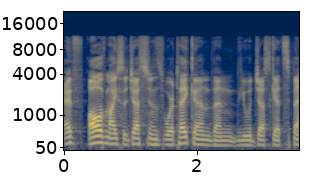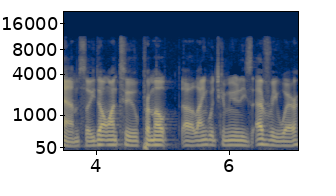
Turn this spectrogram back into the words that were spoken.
if all of my suggestions were taken, then you would just get spam. So you don't want to promote uh, language communities everywhere,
